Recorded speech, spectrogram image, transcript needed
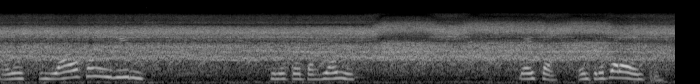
Vamos, cuidado con el virus. Que nos contagiamos. Ya está, entré para adentro.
